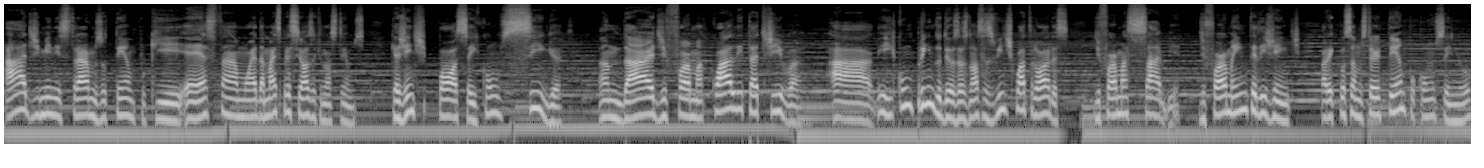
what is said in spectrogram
administrarmos o tempo, que é esta moeda mais preciosa que nós temos. Que a gente possa e consiga andar de forma qualitativa a, e cumprindo, Deus, as nossas 24 horas de forma sábia, de forma inteligente, para que possamos ter tempo com o Senhor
